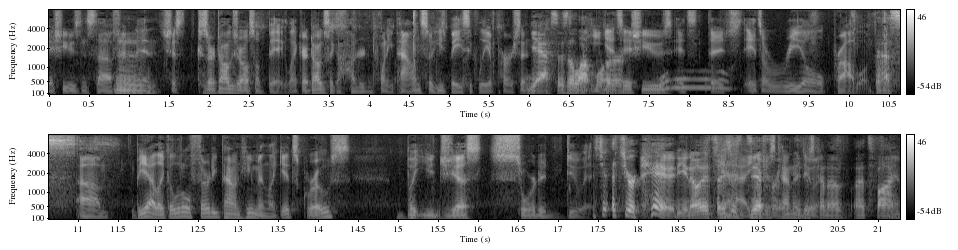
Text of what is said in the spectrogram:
issues and stuff, and, Mm. and it's just because our dogs are also big. Like our dog's like 120 pounds, so he's basically a person. Yes, there's a When lot he more. gets issues, it's there's it's a real problem. That's Um, but yeah, like a little 30 pound human, like it's gross, but you just sort of do it. It's your, it's your kid, you know. It's, it's Yeah, just you just different. kinda you do just it. kind of that's fine. Yeah.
